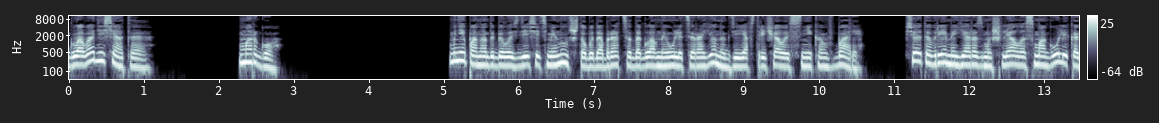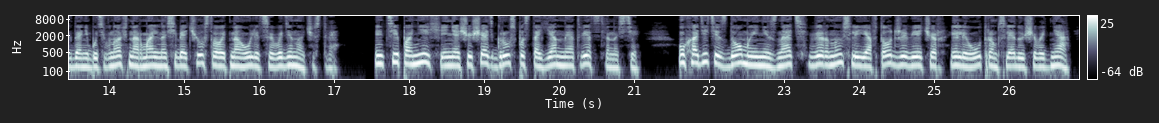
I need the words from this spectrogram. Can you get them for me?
Глава десятая. Марго. Мне понадобилось десять минут, чтобы добраться до главной улицы района, где я встречалась с Ником в баре. Все это время я размышляла, смогу ли когда-нибудь вновь нормально себя чувствовать на улице в одиночестве. Идти по ней и не ощущать груз постоянной ответственности. Уходить из дома и не знать, вернусь ли я в тот же вечер или утром следующего дня —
